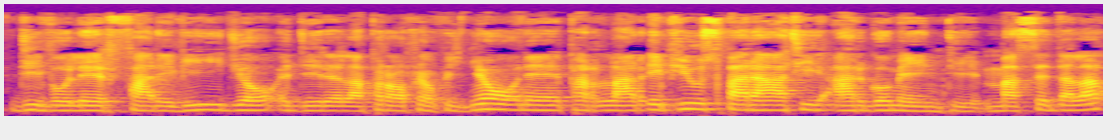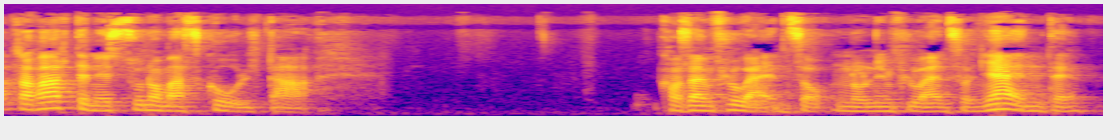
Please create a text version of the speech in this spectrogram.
di voler fare video e dire la propria opinione, parlare dei più sparati argomenti, ma se dall'altra parte nessuno mi ascolta, cosa influenzo? Non influenzo niente.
